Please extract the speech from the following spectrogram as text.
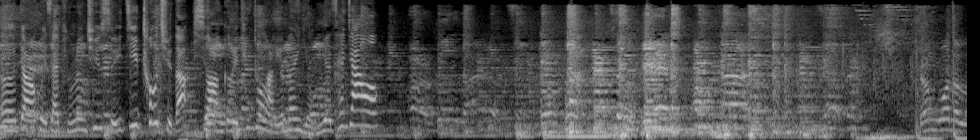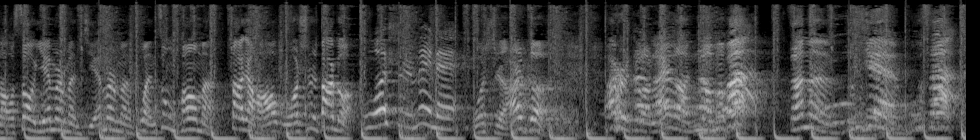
呃，第二会在评论区随机抽取的，希望各位听众老爷们踊跃参加哦。全国的老少爷们儿们、姐们儿们、观众朋友们，大家好，我是大哥，我是妹妹，我是二哥，二哥来了怎么办？咱们不见不散。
